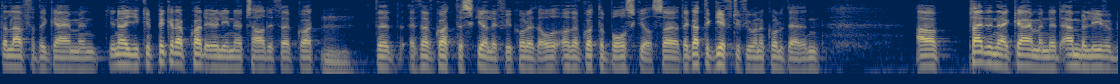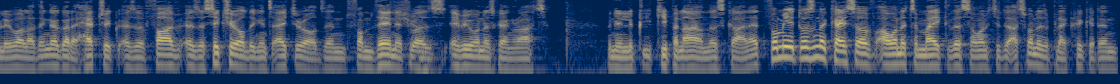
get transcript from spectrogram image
the love for the game, and you know you can pick it up quite early in a child if they've got mm. the if they've got the skill, if you call it, or, or they've got the ball skill. So they got the gift, if you want to call it that, and. I played in that game and did unbelievably well. I think I got a hat trick as a five, as a six-year-old against eight-year-olds, and from then it was everyone was going right. We need to look, keep an eye on this guy. And it, for me, it wasn't a case of I wanted to make this. I wanted to. Do, I just wanted to play cricket, and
